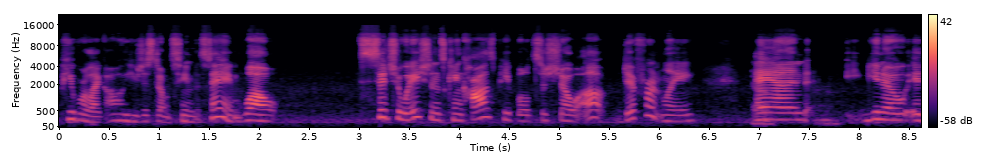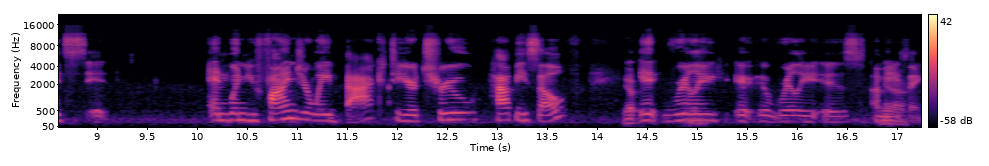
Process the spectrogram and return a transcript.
people are like, oh, you just don't seem the same. Well, situations can cause people to show up differently. Yeah. And, you know, it's, it, and when you find your way back to your true happy self, Yep. it really, it, it really is amazing.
